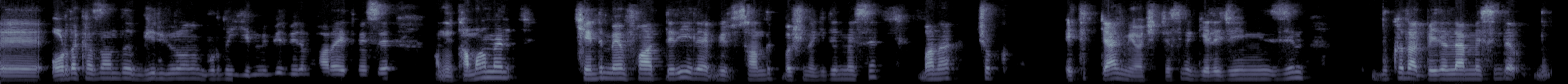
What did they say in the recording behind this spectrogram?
e, orada kazandığı 1 euronun burada 21 birim para etmesi hani tamamen kendi menfaatleriyle bir sandık başına gidilmesi bana çok etik gelmiyor açıkçası ve geleceğimizin bu kadar belirlenmesinde bu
